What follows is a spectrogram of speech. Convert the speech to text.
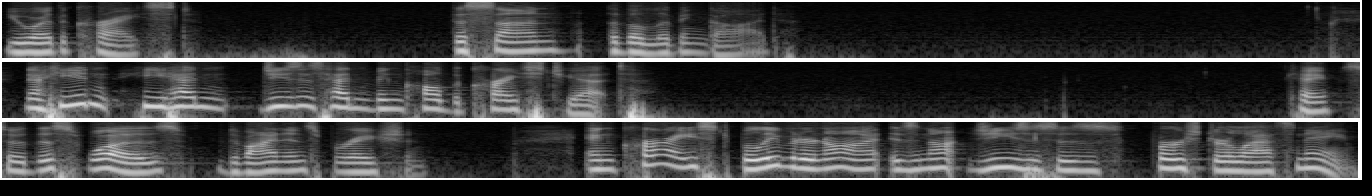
You are the Christ, the Son of the living God. Now he hadn't, he hadn't Jesus hadn't been called the Christ yet. Okay, so this was divine inspiration. And Christ, believe it or not, is not Jesus' first or last name.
